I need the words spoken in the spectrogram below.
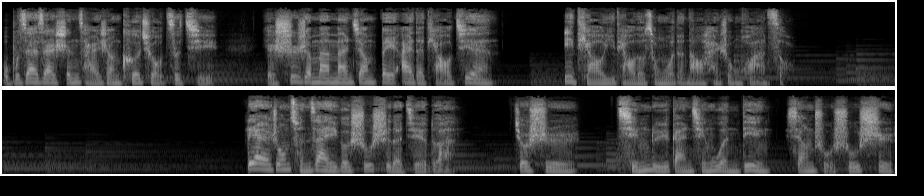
我不再在身材上苛求自己，也试着慢慢将被爱的条件一条一条的从我的脑海中划走。恋爱中存在一个舒适的阶段，就是情侣感情稳定、相处舒适，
